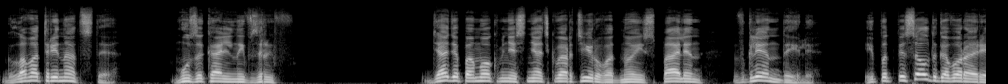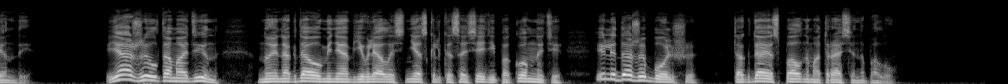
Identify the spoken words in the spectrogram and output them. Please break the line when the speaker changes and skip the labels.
Глава 13. Музыкальный взрыв. Дядя помог мне снять квартиру в одной из спален в Глендейле и подписал договор аренды. Я жил там один, но иногда у меня объявлялось несколько соседей по комнате или даже больше. Тогда я спал на матрасе на полу.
